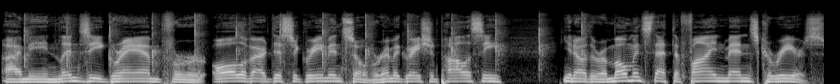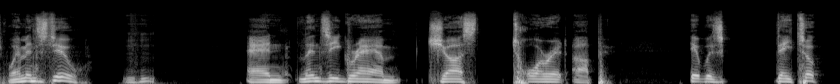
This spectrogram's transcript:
I mean, Lindsey Graham, for all of our disagreements over immigration policy, you know, there are moments that define men's careers. Women's do. And Lindsey Graham just tore it up. It was, they took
